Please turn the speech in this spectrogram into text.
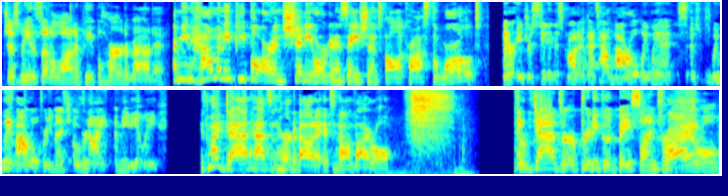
Just means that a lot of people heard about it. I mean, how many people are in shitty organizations all across the world? That are interested in this product. That's how viral we went. We went viral pretty much overnight, immediately. If my dad hasn't heard about it, it's not viral. I think dads are a pretty good baseline for Right? viral.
